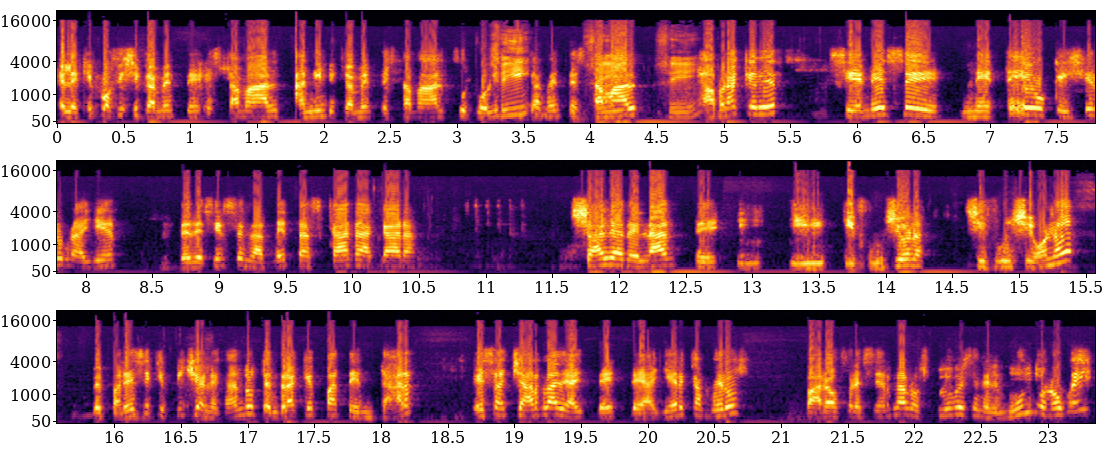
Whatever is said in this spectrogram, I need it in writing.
el equipo físicamente está mal, anímicamente está mal, futbolísticamente está mal. Habrá que ver si en ese neteo que hicieron ayer de decirse las netas cara a cara sale adelante y, y, funciona. Si funciona, me parece que Pichi Alejandro tendrá que patentar esa charla de, de, ayer, Cameros, para ofrecerla a los clubes en el mundo, ¿no, güey?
